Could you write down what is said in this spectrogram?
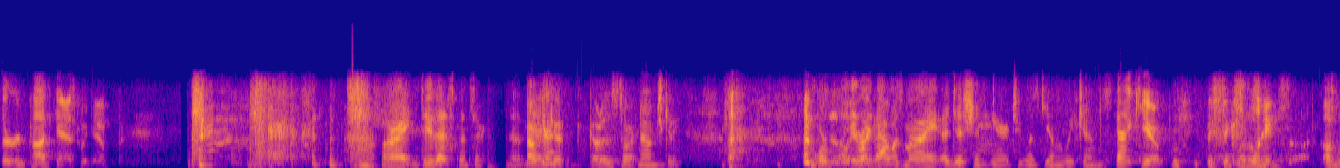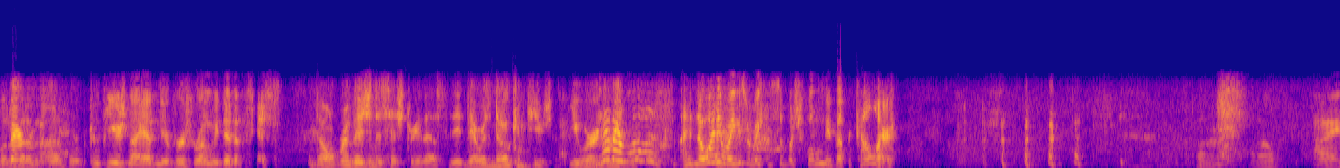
third podcast we do. All right, do that, Spencer. Uh, yeah, Okay. go, go to the store. No, I'm just kidding. So anyway, that was my addition here to whiskey on the weekends. Thank you. This explains a little fair bit of amount of confusion I had in the first run we did of this. Don't revisionist history this. There was no confusion. You were Yeah, there was. I had no idea why you guys were making so much fun of me about the color. All right. Well, I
